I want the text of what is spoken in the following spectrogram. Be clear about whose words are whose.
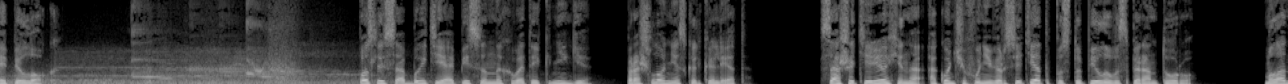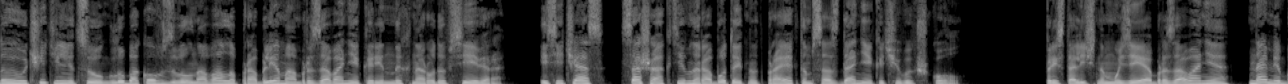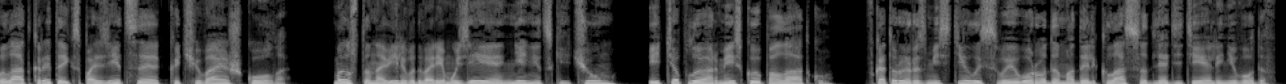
Speaker 1: Эпилог После событий, описанных в этой книге, прошло несколько лет. Саша Терехина, окончив университет, поступила в аспирантуру. Молодую учительницу глубоко взволновала проблема образования коренных народов Севера, и сейчас Саша активно работает над проектом создания кочевых школ. При столичном музее образования нами была открыта экспозиция «Кочевая школа». Мы установили во дворе музея ненецкий чум и теплую армейскую палатку, в которой разместилась своего рода модель класса для детей-оленеводов.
